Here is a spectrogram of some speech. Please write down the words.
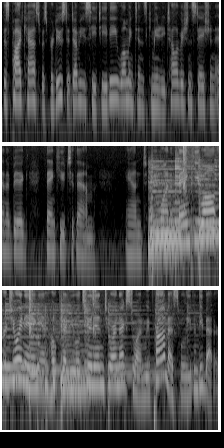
this podcast was produced at WCTV, Wilmington's community television station, and a big thank you to them. And we want to thank you all for joining and hope that you will tune in to our next one. We promise we'll even be better.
